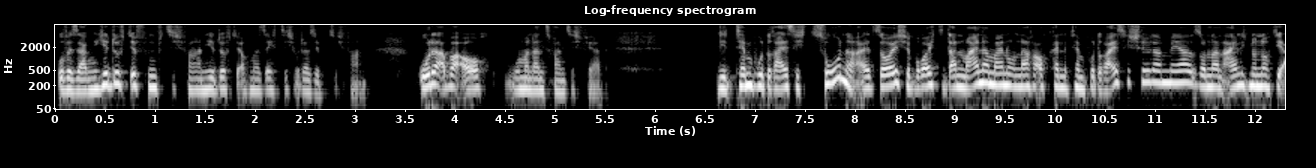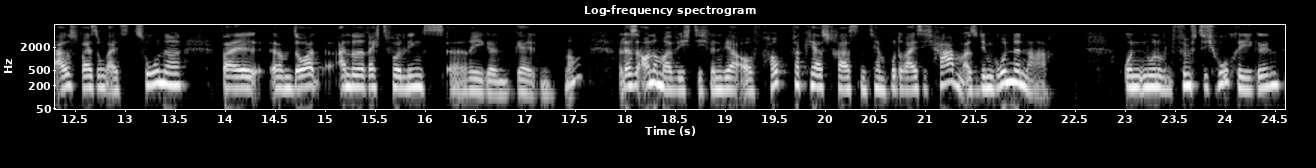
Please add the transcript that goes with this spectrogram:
wo wir sagen, hier dürft ihr 50 fahren, hier dürft ihr auch mal 60 oder 70 fahren. Oder aber auch, wo man dann 20 fährt die Tempo 30 Zone als solche bräuchte dann meiner Meinung nach auch keine Tempo 30 Schilder mehr, sondern eigentlich nur noch die Ausweisung als Zone, weil ähm, dort andere rechts vor links äh, Regeln gelten. Ne? Weil das ist auch nochmal wichtig, wenn wir auf Hauptverkehrsstraßen Tempo 30 haben, also dem Grunde nach und nur 50 hochregeln,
